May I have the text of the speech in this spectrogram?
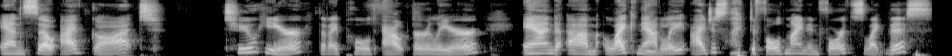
And so I've got two here that I pulled out earlier. And um, like Natalie, I just like to fold mine in fourths like this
